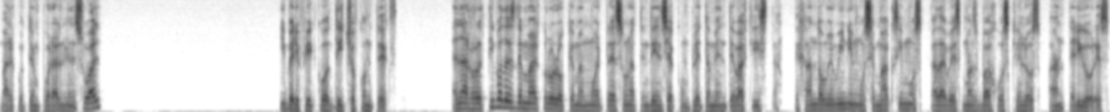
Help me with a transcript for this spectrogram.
marco temporal mensual y verifico dicho contexto. La narrativa desde macro lo que me muestra es una tendencia completamente bajista, dejando mi mínimos y máximos cada vez más bajos que los anteriores.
